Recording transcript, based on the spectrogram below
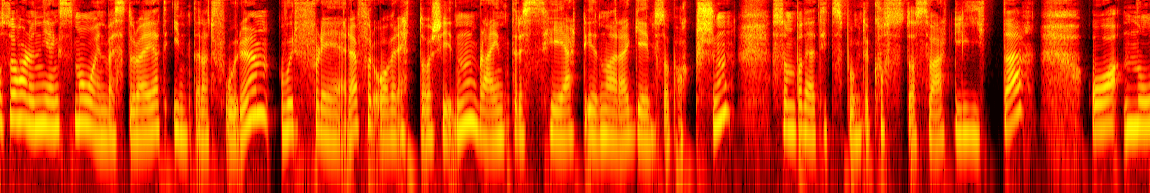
Og så har du en gjeng småinvestorer i et internettforum hvor flere for over ett år siden ble interessert i den GameStop-aksjen, som på det tidspunktet kosta svært lite. Og nå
